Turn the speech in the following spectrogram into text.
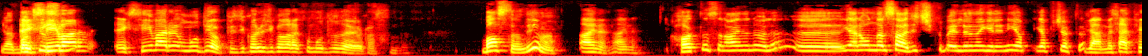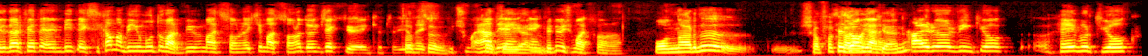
Yani Eksiği var, eksiği var ve umudu yok. Psikolojik olarak umudu da yok aslında. Boston'ın değil mi? Aynen, aynen. Haklısın aynen öyle. Ee, yani onlar sadece çıkıp ellerine geleni yap- yapacaklar. Yani mesela Philadelphia'da Embiid eksik ama bir umudu var. Bir maç sonra, iki maç sonra dönecek diyor en kötü. ya Tabii, da işte tabii. üç, ma- hadi Tabii, en, yani. en kötü 3 maç sonra. Onlarda şafak Sezon karanlık yani. yani. Kyrie Irving yok, Hayward yok,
